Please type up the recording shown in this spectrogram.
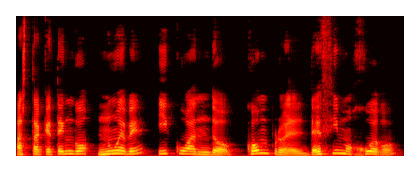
hasta que tengo 9 y cuando compro el décimo juego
